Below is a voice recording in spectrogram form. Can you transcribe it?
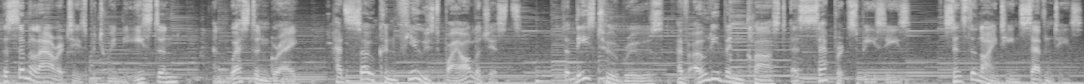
The similarities between the eastern and western grey had so confused biologists that these two roos have only been classed as separate species since the 1970s.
